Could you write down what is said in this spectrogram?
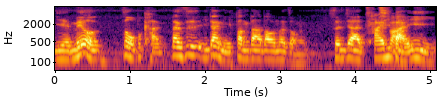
也没有这么不堪。但是，一旦你放大到那种身价几百亿，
